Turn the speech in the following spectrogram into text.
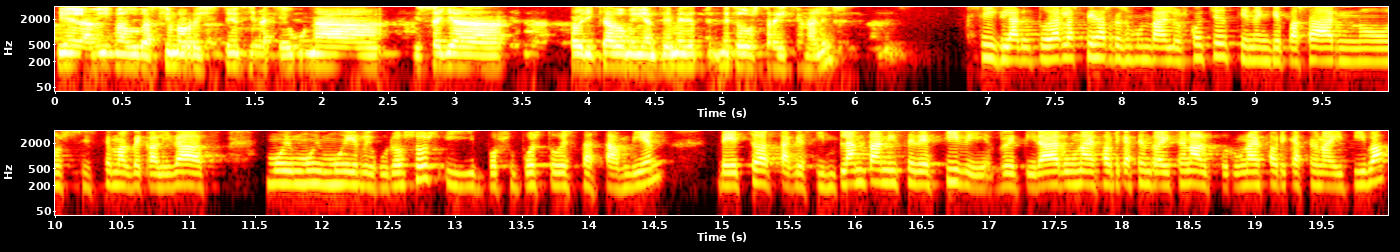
tiene la misma duración o resistencia que una que se haya fabricado mediante métodos tradicionales? Sí, claro, todas las piezas que se montan en los coches tienen que pasar unos sistemas de calidad muy, muy, muy rigurosos y, por supuesto, estas también. De hecho, hasta que se implantan y se decide retirar una de fabricación tradicional por una de fabricación aditiva,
